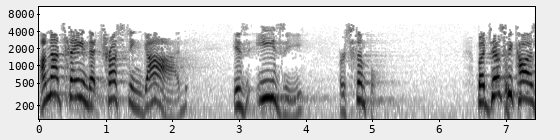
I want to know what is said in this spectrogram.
I'm not saying that trusting God is easy or simple. But just because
